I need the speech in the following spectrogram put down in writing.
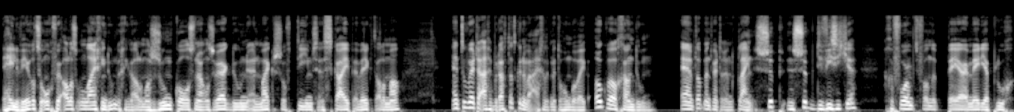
de hele wereld zo ongeveer alles online ging doen. We gingen allemaal Zoom-calls naar ons werk doen en Microsoft Teams en Skype en weet ik het allemaal. En toen werd er eigenlijk bedacht, dat kunnen we eigenlijk met de Honkbalweek ook wel gaan doen. En op dat moment werd er een klein sub, een subdivisietje gevormd van de PR-media ploeg.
